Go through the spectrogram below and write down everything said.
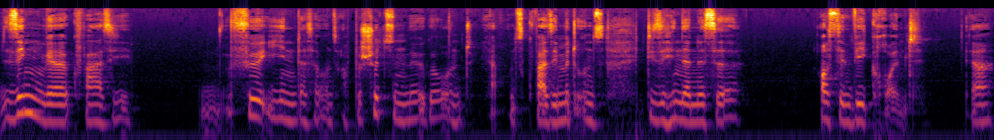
singen wir quasi für ihn, dass er uns auch beschützen möge und ja, uns quasi mit uns diese Hindernisse aus dem Weg räumt. Ja.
